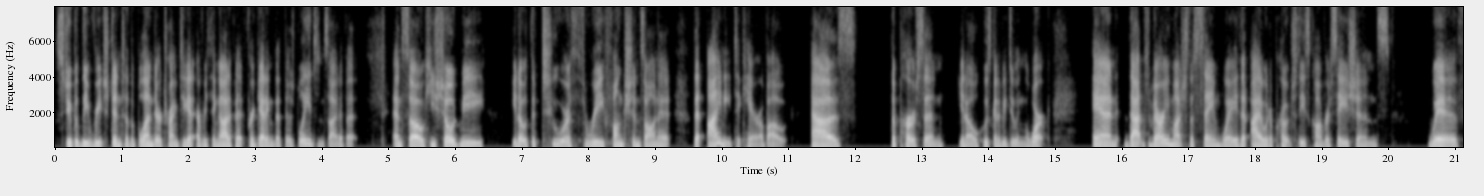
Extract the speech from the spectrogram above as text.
stupidly reached into the blender trying to get everything out of it, forgetting that there's blades inside of it. And so he showed me, you know, the two or three functions on it that I need to care about as the person, you know, who's going to be doing the work. And that's very much the same way that I would approach these conversations with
